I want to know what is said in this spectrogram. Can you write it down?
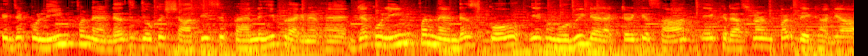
कि जैकुलिन फर्नांडिस, जो कि शादी से पहले ही प्रेग्नेंट हैं, जैकुलिन फर्नांडिस को एक मूवी डायरेक्टर के साथ एक रेस्टोरेंट पर देखा गया,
